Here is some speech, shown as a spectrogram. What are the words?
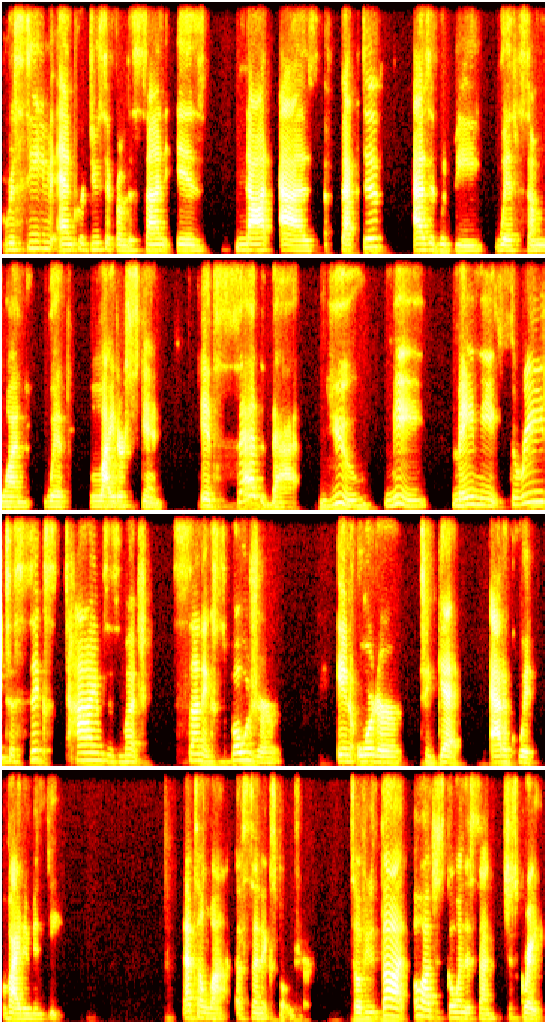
receive and produce it from the sun is not as effective as it would be with someone with lighter skin. It's said that you, me, may need three to six times as much sun exposure in order to get adequate vitamin D. That's a mm-hmm. lot of sun exposure. So if you thought, oh, I'll just go in the sun, which is great,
